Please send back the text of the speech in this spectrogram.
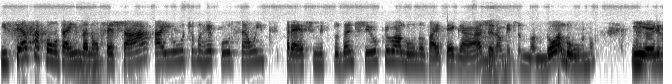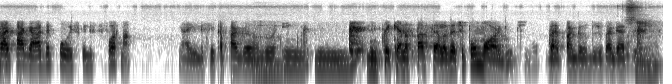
E se essa conta ainda não uhum. fechar, aí o último recurso é um empréstimo estudantil que o aluno vai pegar, uhum. geralmente no nome do aluno, e ele vai pagar depois que ele se formar. Aí ele fica pagando uhum. em, em, em, pequenas parcelas, é tipo um mortgage, né? vai pagando devagarzinho. Sim.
